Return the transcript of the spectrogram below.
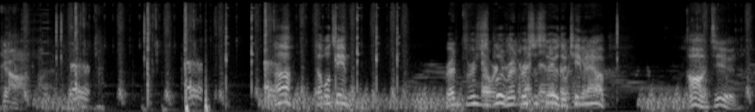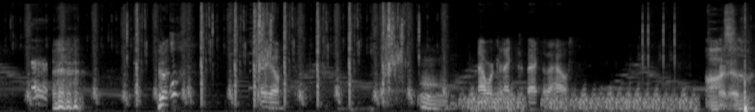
God. Ah, double team. Red versus Yeah, blue. Red versus blue. They're teaming up. Oh, dude. There you go. Oh, Now we're connected back to the house. awesome.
